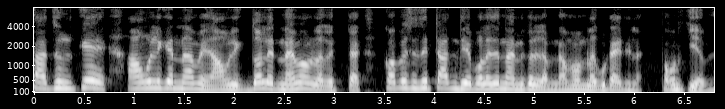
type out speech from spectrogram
তাজুলকে আওয়ামী লীগের নামে, আওয়ামী লীগ দলের নামে মামলা করতে কবে যদি টান দিয়ে বলে যে না, আমি করলাম না, মামলা গুটাই দিলাম, তখন কি হবে?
